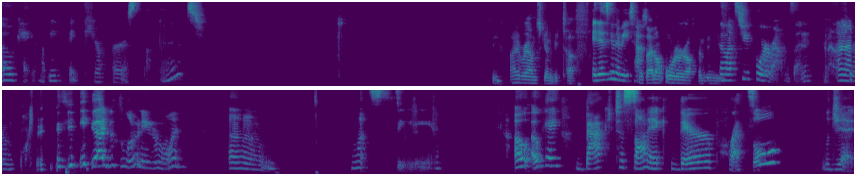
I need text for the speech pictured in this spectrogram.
okay, let me think here for a second. See, five rounds gonna be tough It is gonna be tough. because I don't order off the menu. Then let's do four rounds then. Um Okay. I just eliminated one. Um let's see. Oh, okay. Back to Sonic, their pretzel. Legit.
